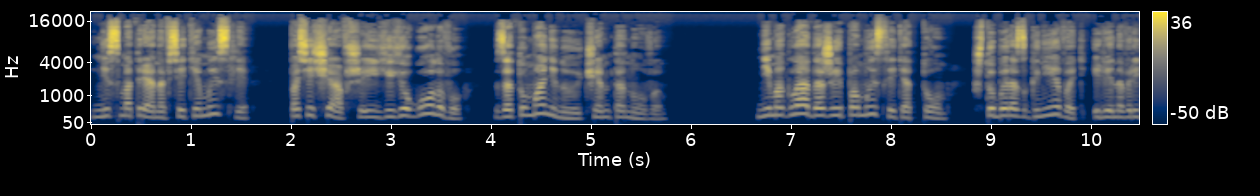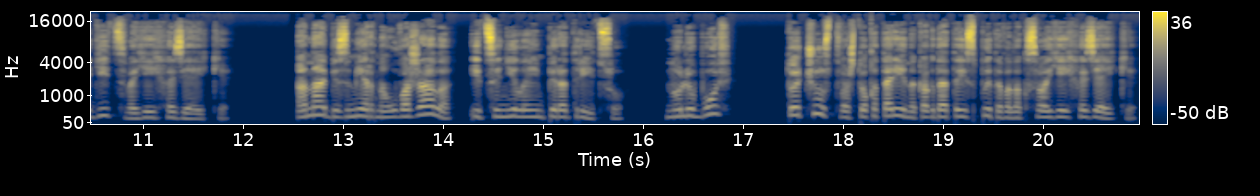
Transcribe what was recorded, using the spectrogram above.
несмотря на все те мысли, посещавшие ее голову, затуманенную чем-то новым. Не могла даже и помыслить о том, чтобы разгневать или навредить своей хозяйке. Она безмерно уважала и ценила императрицу, но любовь, то чувство, что Катарина когда-то испытывала к своей хозяйке,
